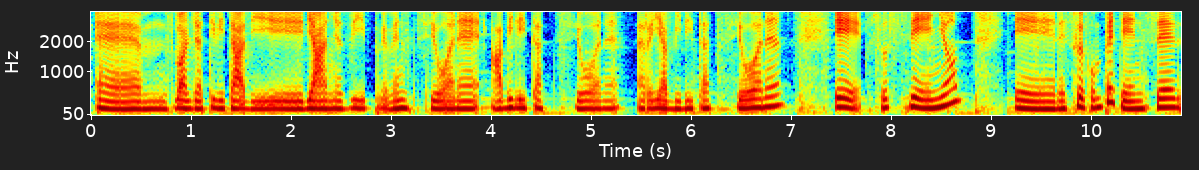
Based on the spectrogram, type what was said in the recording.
eh, svolge attività di diagnosi, prevenzione, abilitazione, riabilitazione e sostegno e le sue competenze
